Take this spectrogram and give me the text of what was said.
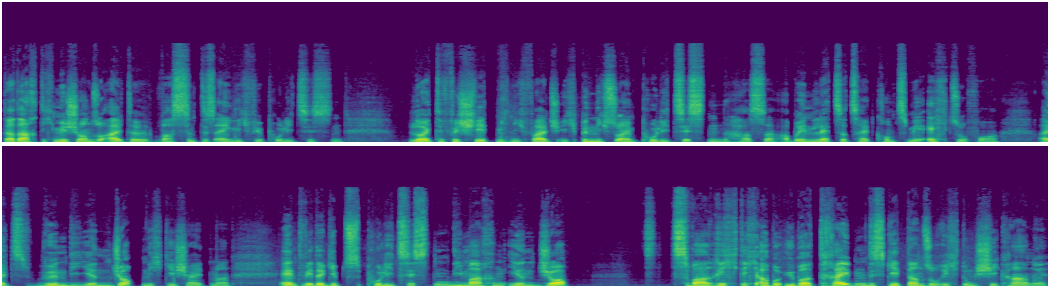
da dachte ich mir schon so, Alter, was sind das eigentlich für Polizisten? Leute, versteht mich nicht falsch, ich bin nicht so ein Polizistenhasser, aber in letzter Zeit kommt es mir echt so vor, als würden die ihren Job nicht gescheit machen. Entweder gibt es Polizisten, die machen ihren Job zwar richtig, aber übertreiben, das geht dann so Richtung Schikane.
